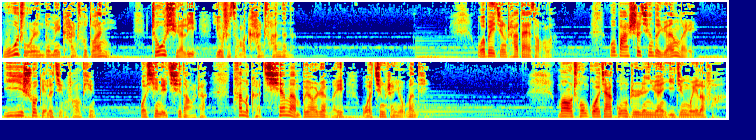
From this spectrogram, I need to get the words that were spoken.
吴主任都没看出端倪，周雪丽又是怎么看穿的呢？我被警察带走了，我把事情的原委一一说给了警方听。我心里祈祷着，他们可千万不要认为我精神有问题。冒充国家公职人员已经违了法，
